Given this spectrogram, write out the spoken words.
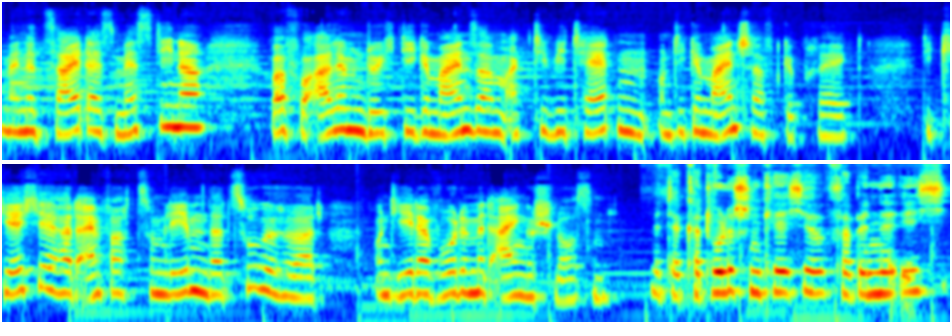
Meine Zeit als Messdiener war vor allem durch die gemeinsamen Aktivitäten und die Gemeinschaft geprägt. Die Kirche hat einfach zum Leben dazugehört und jeder wurde mit eingeschlossen. Mit der katholischen Kirche verbinde ich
